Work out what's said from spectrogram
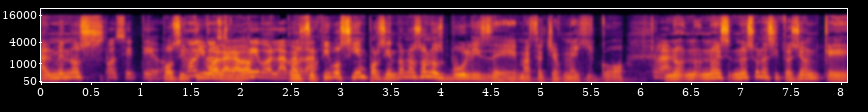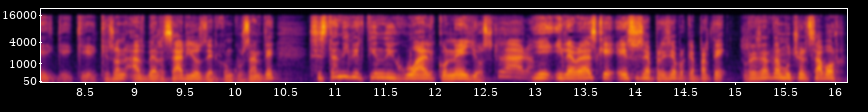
al menos positivo, positivo halagador, constructivo 100%, no son los bullies de Masterchef México, no, no, es, no es una situación que, que, son adversarios del concursante, se están divirtiendo igual con ellos. Claro. Y, y, la verdad es que eso se aprecia porque aparte resalta mucho el sabor.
